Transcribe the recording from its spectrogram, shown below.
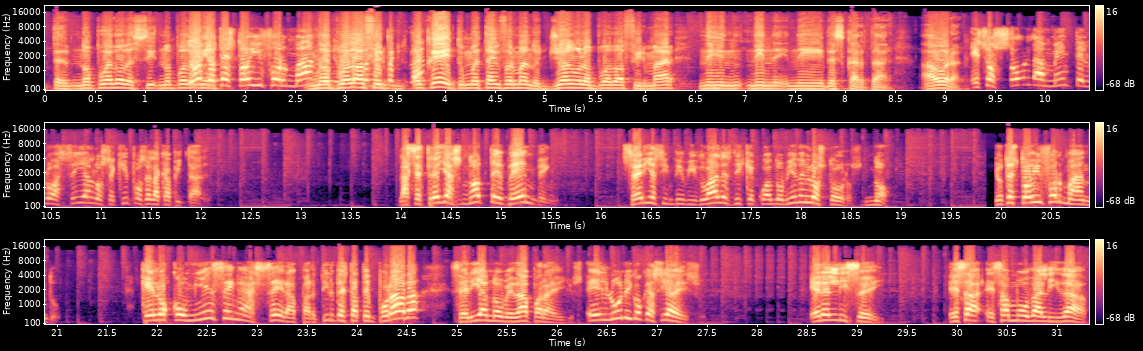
te- no puedo decir, no puedo No, ni- yo te estoy informando. no puedo afirmar. Ok, tú me estás informando. Yo no lo puedo afirmar ni, ni, ni- ni descartar. Ahora, Eso solamente lo hacían los equipos de la capital. Las estrellas no te venden series individuales de que cuando vienen los toros, no. Yo te estoy informando que lo comiencen a hacer a partir de esta temporada sería novedad para ellos. El único que hacía eso era el Licey. Esa, esa modalidad.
